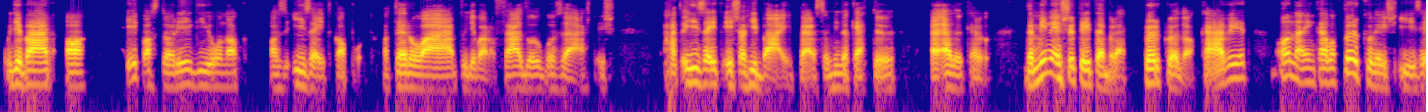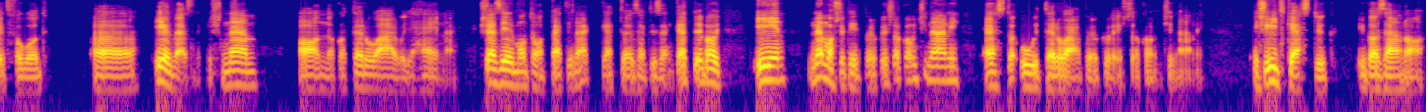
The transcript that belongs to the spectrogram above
ugyebár a, épp azt a régiónak az ízeit kapott. A teroárt, ugyebár a feldolgozást, és hát ízeit és a hibáit persze, mind a kettő előkerül. De minél sötétebbre pörkölöd a kávét, annál inkább a pörkölés ízét fogod uh, élvezni, és nem annak a teroár vagy a helynek. És ezért mondtam a Petinek 2012-ben, hogy én nem a sötét pörkölést akarom csinálni, ezt a új teroár pörkölést akarom csinálni. És így kezdtük igazán a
